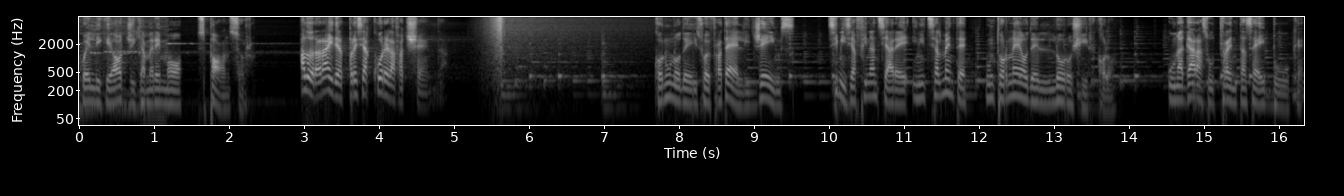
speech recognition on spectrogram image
quelli che oggi chiameremmo sponsor. Allora Ryder prese a cuore la faccenda. Con uno dei suoi fratelli, James, si mise a finanziare inizialmente un torneo del loro circolo, una gara su 36 buche,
